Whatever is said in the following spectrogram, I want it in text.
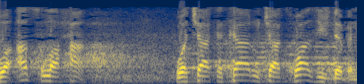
و ئەسڵەحا و چاکەکار و چاکخوازیش دەبن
